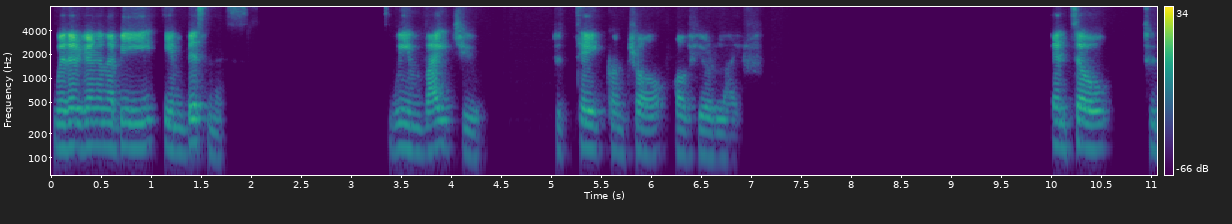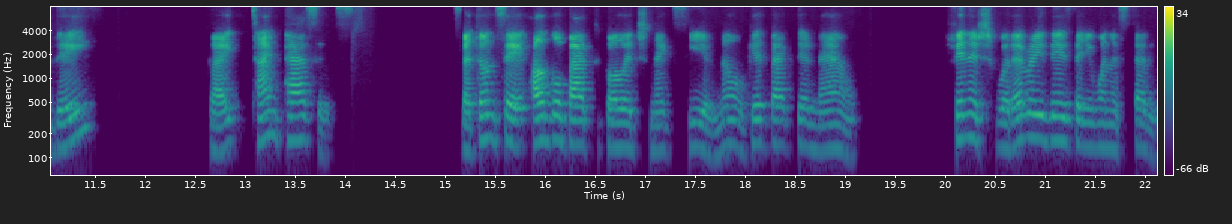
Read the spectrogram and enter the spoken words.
whether you're going to be in business, we invite you to take control of your life. And so today, right, time passes. But don't say, I'll go back to college next year. No, get back there now. Finish whatever it is that you want to study.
